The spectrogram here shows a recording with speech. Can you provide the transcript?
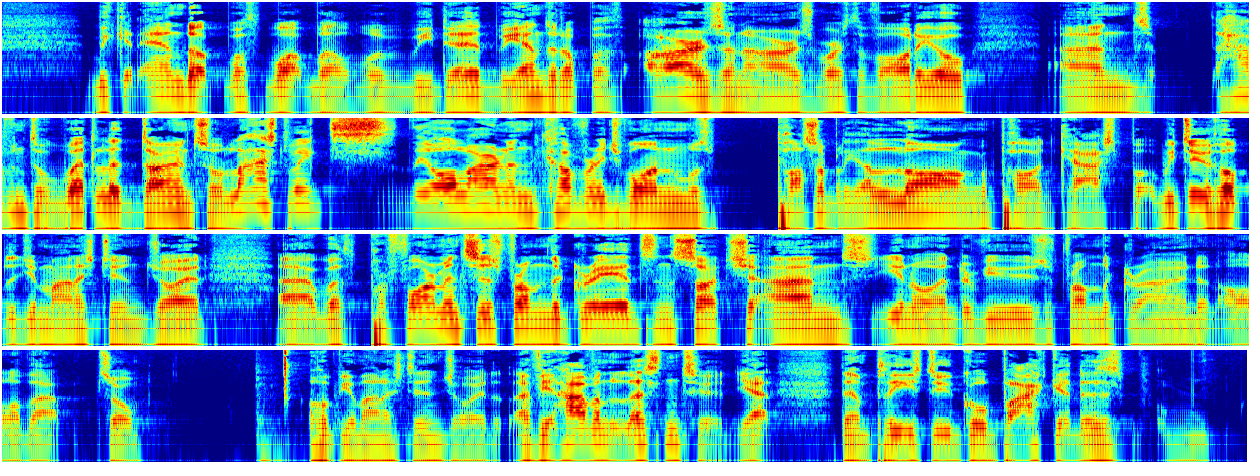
We could end up with what, well, we did. We ended up with hours and hours worth of audio and having to whittle it down. So last week's the All Ireland coverage one was possibly a long podcast, but we do hope that you managed to enjoy it uh, with performances from the grades and such, and you know interviews from the ground and all of that. So. I hope you managed to enjoy it. If you haven't listened to it yet, then please do go back. It is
